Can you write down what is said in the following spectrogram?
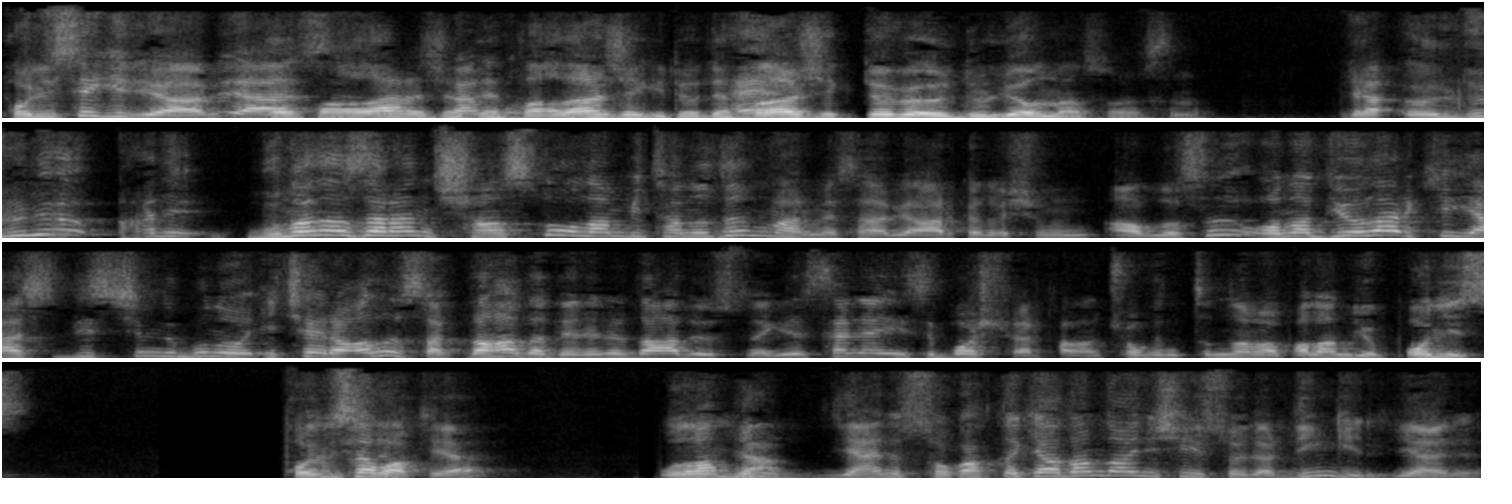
Polise gidiyor abi. Ya siz- defalarca ben bu- defalarca gidiyor. Defalarca gidiyor ve öldürülüyor ondan sonrasında. Ya öldürülüyor. Hani buna nazaran şanslı olan bir tanıdığım var mesela bir arkadaşımın ablası. Ona diyorlar ki ya biz şimdi bunu içeri alırsak daha da delirir daha da üstüne gelir. Sen en iyisi boş ver falan çok tınlama falan diyor polis. Polise İşte. bak ya. Ulan bunu Ya. yani sokaktaki adam da aynı şeyi söyler. Dingil yani.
